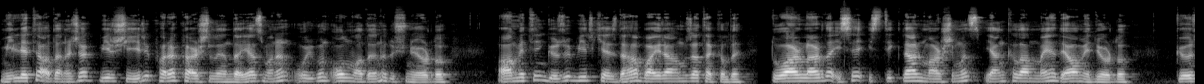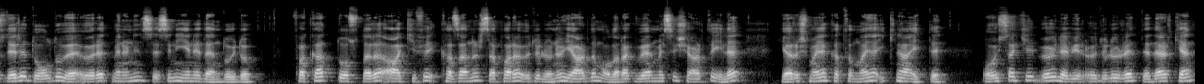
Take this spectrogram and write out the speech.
millete adanacak bir şiiri para karşılığında yazmanın uygun olmadığını düşünüyordu. Ahmet'in gözü bir kez daha bayrağımıza takıldı. Duvarlarda ise İstiklal Marşımız yankılanmaya devam ediyordu. Gözleri doldu ve öğretmeninin sesini yeniden duydu. Fakat dostları Akif'i kazanırsa para ödülünü yardım olarak vermesi şartı ile yarışmaya katılmaya ikna etti. Oysa ki böyle bir ödülü reddederken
